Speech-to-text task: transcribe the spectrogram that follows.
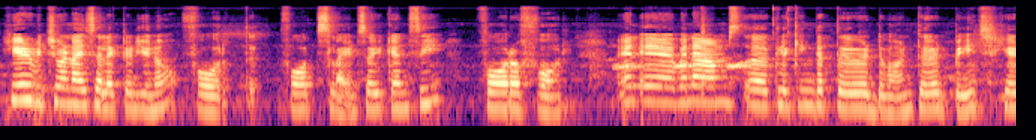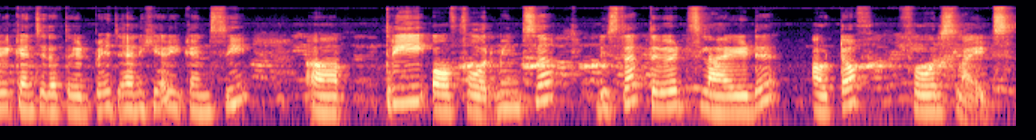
Here, which one I selected? You know, fourth, fourth slide. So you can see four of four. And uh, when I'm uh, clicking the third one, third page, here you can see the third page, and here you can see uh, 3 or 4 means uh, this is the third slide out of 4 slides.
